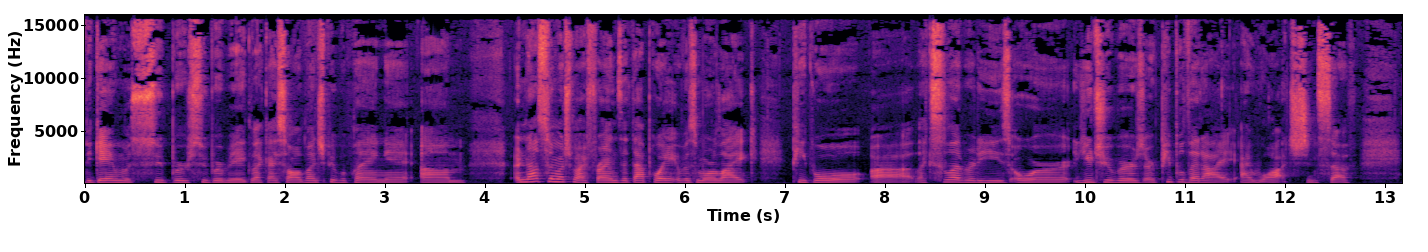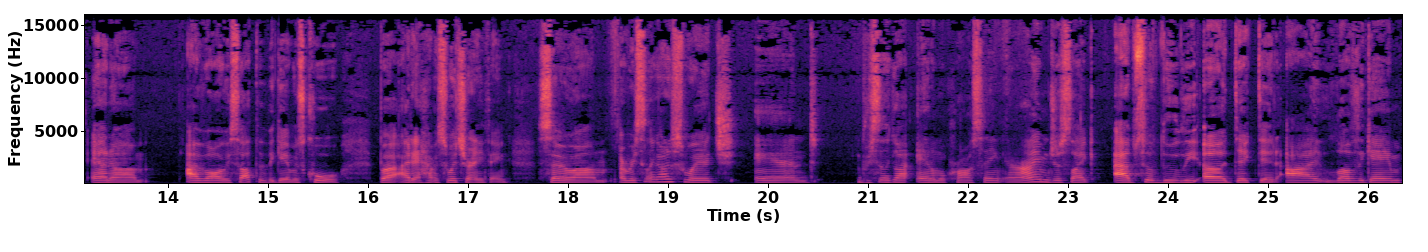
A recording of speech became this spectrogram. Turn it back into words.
the game was super, super big. Like I saw a bunch of people playing it. Um, and not so much my friends at that point it was more like people uh, like celebrities or youtubers or people that i i watched and stuff and um, i've always thought that the game was cool but i didn't have a switch or anything so um, i recently got a switch and recently got animal crossing and i am just like absolutely addicted i love the game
